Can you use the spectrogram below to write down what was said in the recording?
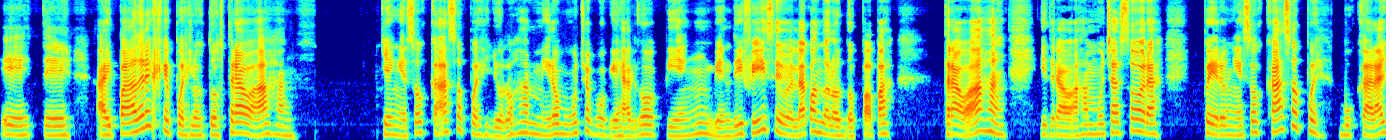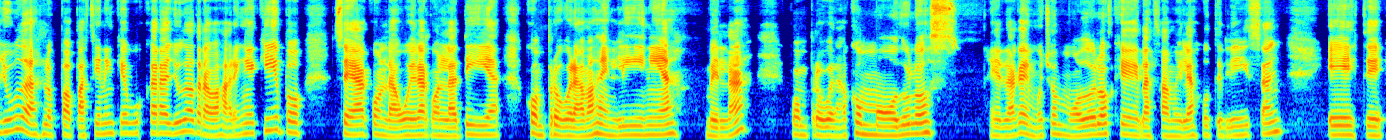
Este, hay padres que pues los dos trabajan. Y en esos casos, pues yo los admiro mucho porque es algo bien, bien difícil, ¿verdad? Cuando los dos papás trabajan y trabajan muchas horas, pero en esos casos, pues buscar ayuda. Los papás tienen que buscar ayuda, trabajar en equipo, sea con la abuela, con la tía, con programas en línea, ¿verdad? Con programas, con módulos, ¿verdad? Que hay muchos módulos que las familias utilizan. Este,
